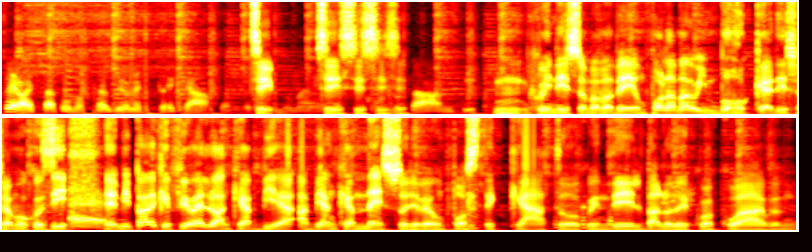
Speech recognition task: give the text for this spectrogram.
però è stata un'occasione sprecata. Sì, secondo me, sì, sì, sì. Mm, quindi insomma vabbè un po' l'amaro in bocca diciamo così Eh. Eh, mi pare che Fiorello anche abbia, abbia anche ammesso di aver un po' steccato quindi il ballo del qua qua mm,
